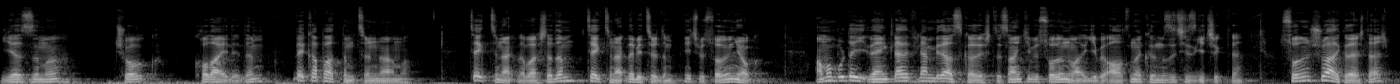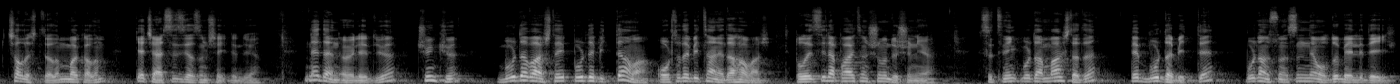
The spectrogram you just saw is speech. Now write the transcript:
yazımı çok kolay dedim ve kapattım tırnağımı. Tek tırnakla başladım, tek tırnakla bitirdim. Hiçbir sorun yok. Ama burada renkler falan biraz karıştı. Sanki bir sorun var gibi. Altına kırmızı çizgi çıktı. Sorun şu arkadaşlar. Çalıştıralım bakalım. Geçersiz yazım şekli diyor. Neden öyle diyor? Çünkü burada başlayıp burada bitti ama ortada bir tane daha var. Dolayısıyla Python şunu düşünüyor. String buradan başladı ve burada bitti. Buradan sonrasının ne olduğu belli değil.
